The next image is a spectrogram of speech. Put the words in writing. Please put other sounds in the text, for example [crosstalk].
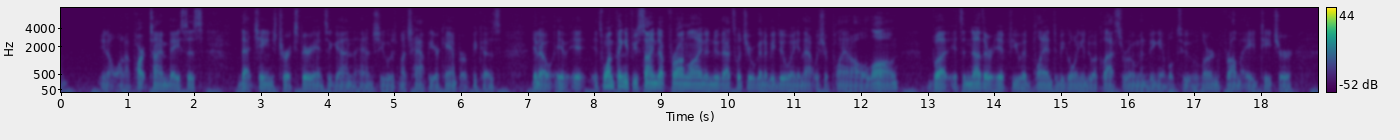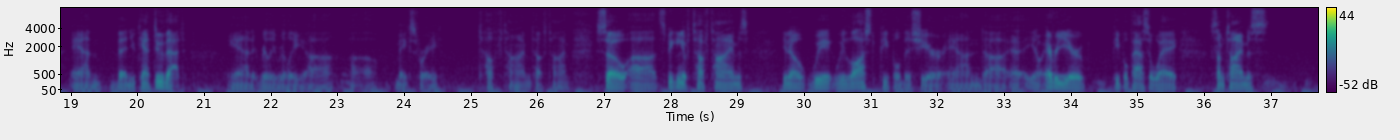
you know on a part-time basis that changed her experience again and she was much happier camper because you know it, it, it's one thing if you signed up for online and knew that's what you were going to be doing and that was your plan all along but it's another if you had planned to be going into a classroom and being able to learn from a teacher, and then you can't do that, and it really, really uh, uh, makes for a tough time, tough time. So, uh, speaking of tough times, you know, we we lost people this year, and uh, you know, every year people pass away. Sometimes,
